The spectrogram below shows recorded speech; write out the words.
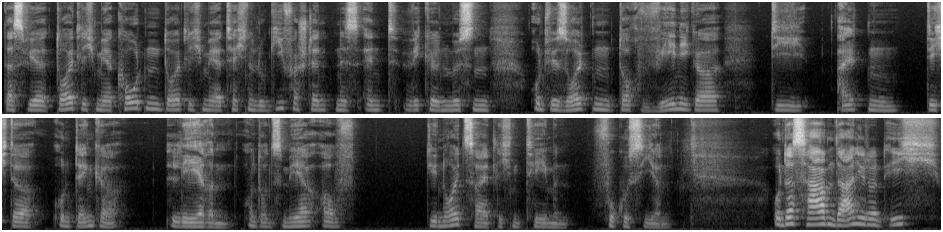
dass wir deutlich mehr Coden, deutlich mehr Technologieverständnis entwickeln müssen und wir sollten doch weniger die alten Dichter und Denker lehren und uns mehr auf die neuzeitlichen Themen fokussieren. Und das haben Daniel und ich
